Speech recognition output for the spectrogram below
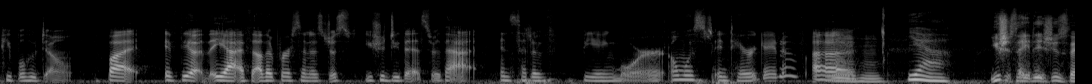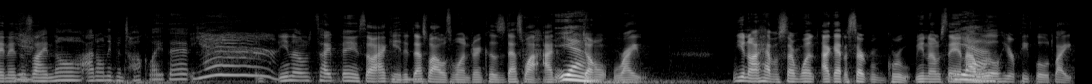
people who don't. But if the yeah, if the other person is just you should do this or that instead of being more almost interrogative. Uh, Mhm. Yeah. You should say this. You should say that. It's like, no, I don't even talk like that. Yeah. You know, type thing. So I get it. That's why I was wondering because that's why I Yeah. don't write. You know, I have a certain one. I got a certain group. You know what I'm saying? Yeah. I will hear people like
